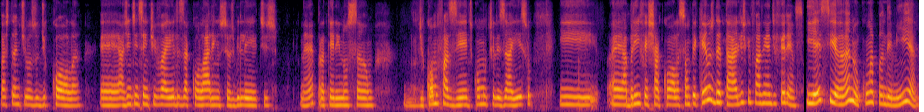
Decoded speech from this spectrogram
bastante uso de cola. É, a gente incentiva eles a colarem os seus bilhetes, né, para terem noção de como fazer, de como utilizar isso. E é, abrir e fechar cola são pequenos detalhes que fazem a diferença. E esse ano, com a pandemia,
